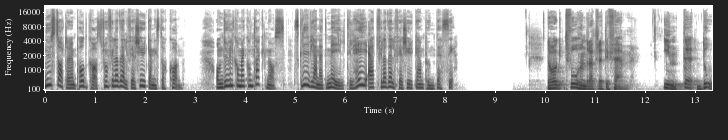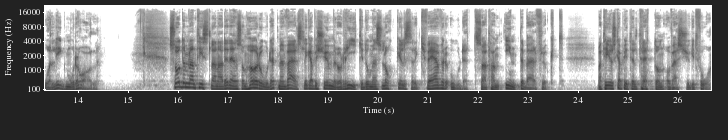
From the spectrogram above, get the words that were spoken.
Nu startar en podcast från Philadelphia kyrkan i Stockholm. Om du vill komma i kontakt med oss, skriv gärna ett mejl till hejfiladelfiakyrkan.se. Dag 235. Inte dålig moral. Sådden bland tistlarna det är den som hör ordet, men världsliga bekymmer och rikedomens lockelser kväver ordet så att han inte bär frukt. Matteus kapitel 13 och vers 22.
